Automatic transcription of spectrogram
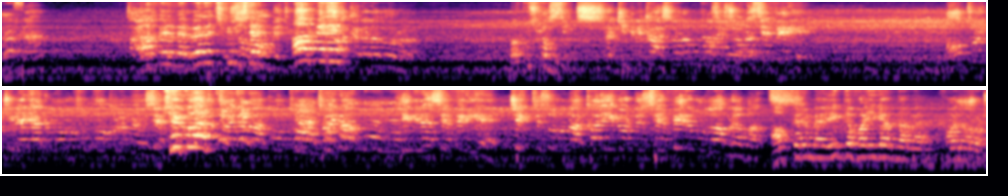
bu nasıl? Aferin be, böyle çıkın işte. Aferin. Kanada doğru. Bakuşka mı? Kostic rakibini karşıladı bu pozisyonda Seferi. Alt oyuncuyla geldi Bolu Futbol Kulübü. Seferi Çek ulan. Taylan'a kontrol. Ya, Taylan yeniden Seferi'ye. Çekti sonuna. Kaleyi gördü. Seferi vurdu Amrabat. Aferin be ilk defa iyi geldiler be. Hadi oğlum.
